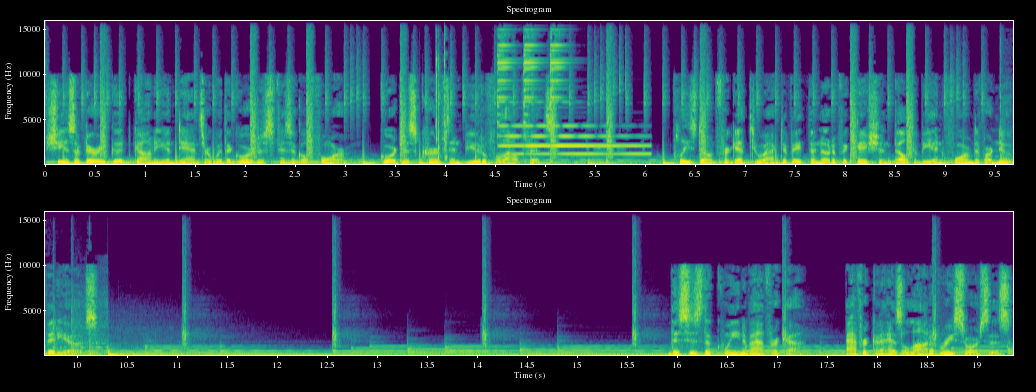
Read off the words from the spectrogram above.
She is a very good Ghanaian dancer with a gorgeous physical form, gorgeous curves and beautiful outfits. Please don't forget to activate the notification bell to be informed of our new videos. This is the Queen of Africa. Africa has a lot of resources,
